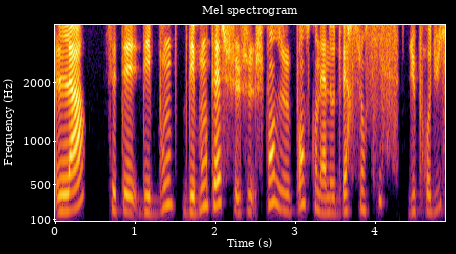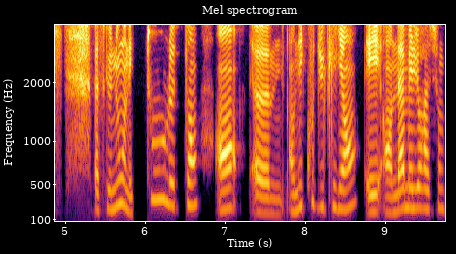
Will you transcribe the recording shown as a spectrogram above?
là c'était des bons, des bons tests. Je, pense, je pense qu'on est à notre version 6 du produit parce que nous, on est tout le temps en, euh, en écoute du client et en amélioration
